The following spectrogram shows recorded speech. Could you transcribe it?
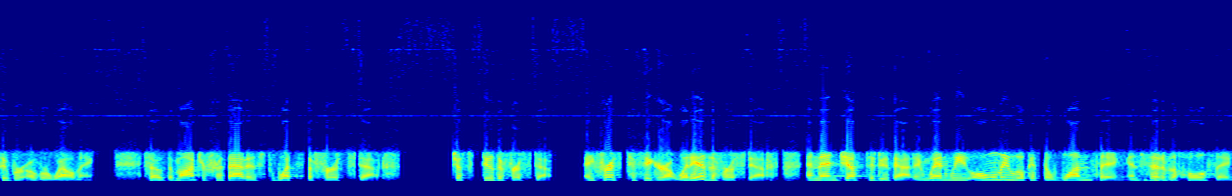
super overwhelming. So the mantra for that is what's the first step? Just do the first step. And first to figure out what is the first step, and then just to do that. And when we only look at the one thing instead of the whole thing,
